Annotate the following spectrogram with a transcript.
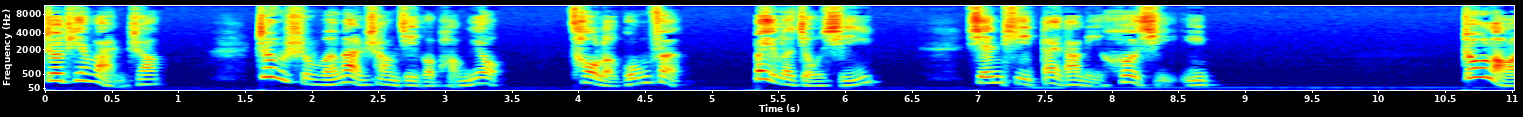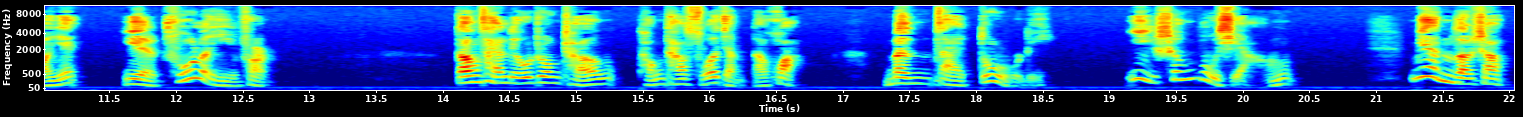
这天晚上，正是文案上几个朋友凑了工分，备了酒席，先替戴大礼贺喜。周老爷也出了一份刚才刘忠诚同他所讲的话，闷在肚里，一声不响，面子上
